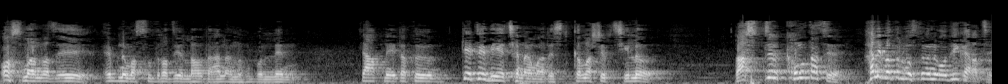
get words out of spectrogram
ওসমান রাজে এবনে মাসুদ রাজি আল্লাহ তালানহ বললেন যে আপনি এটা তো কেটে দিয়েছেন আমার স্কলারশিপ ছিল। রাষ্ট্রের ক্ষমতা আছে খালিফাতুল মুসলিমের অধিকার আছে,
